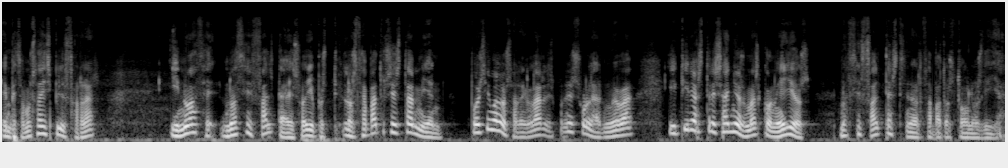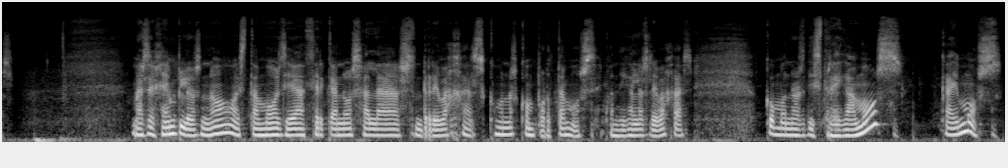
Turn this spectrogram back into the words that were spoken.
empezamos a despilfarrar. Y no hace, no hace falta eso. Oye, pues los zapatos están bien. Pues llévalos a arreglar, les pones una nueva y tiras tres años más con ellos. No hace falta estrenar zapatos todos los días. Más ejemplos, ¿no? Estamos ya cercanos a las rebajas. ¿Cómo nos comportamos cuando llegan las rebajas? Como nos distraigamos, caemos.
